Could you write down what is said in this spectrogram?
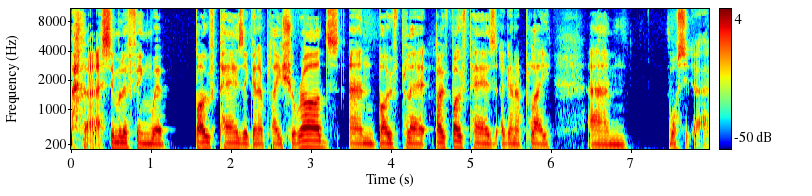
a similar thing where both pairs are going to play charades, and both play both both pairs are going to play um, what's it? Uh,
